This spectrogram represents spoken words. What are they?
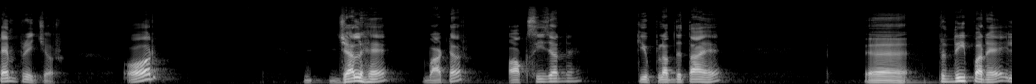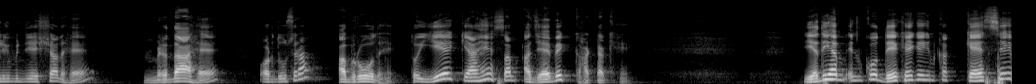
टेम्परेचर और जल है, वाटर, ऑक्सीजन है, की उपलब्धता है प्रदीपन है, इल्यूमिनेशन है, मृदा है और दूसरा अवरोध है। तो ये क्या है? सब अजैविक घटक हैं। यदि हम इनको देखें कि इनका कैसे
